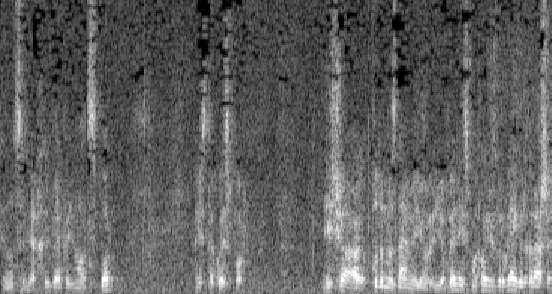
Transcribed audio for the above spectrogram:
тянуться вверх. Ибо я понимал этот спор. Есть такой спор. Еще, а откуда мы знаем ее, ее Вели, есть Махлокис другая, говорит Раша,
